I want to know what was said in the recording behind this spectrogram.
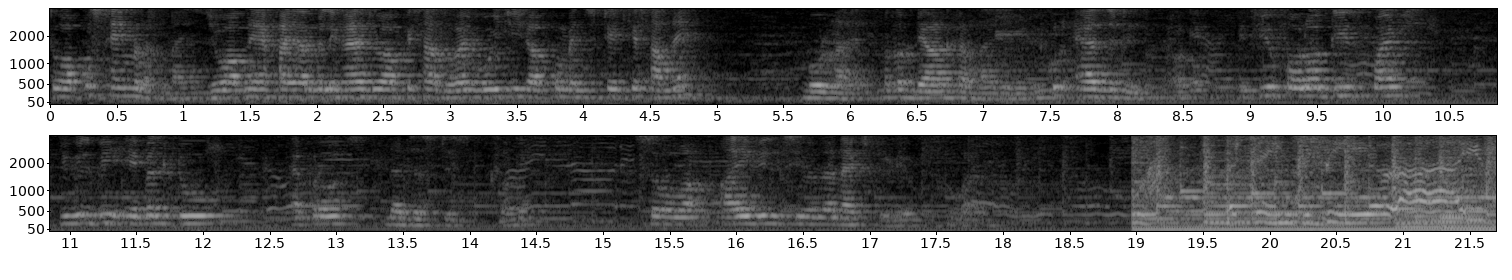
तो आपको सेम रखना है। जो आपने एफ़ में लिखा है, जो आपके साथ हुआ है, वही चीज़ आपको मैजिस्ट्रेट के सामने बोलना है मतलब बयान करना है। बिल्कुल as it is okay if you follow these points you will be able to approach the justice okay will see you in the next video. Bye. Ashamed to be alive.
